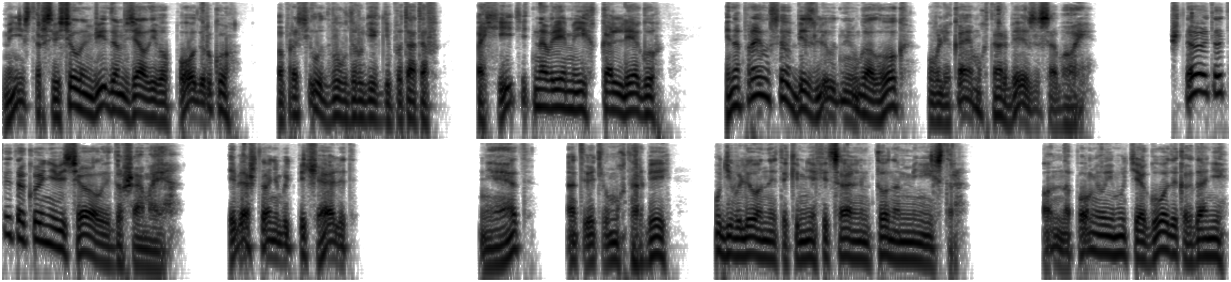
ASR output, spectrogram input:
министр с веселым видом взял его под руку, попросил у двух других депутатов похитить на время их коллегу и направился в безлюдный уголок, увлекая Мухтарбея за собой. «Что это ты такой невеселый, душа моя? Тебя что-нибудь печалит?» «Нет», — ответил Мухтарбей, удивленный таким неофициальным тоном министра. Он напомнил ему те годы, когда они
